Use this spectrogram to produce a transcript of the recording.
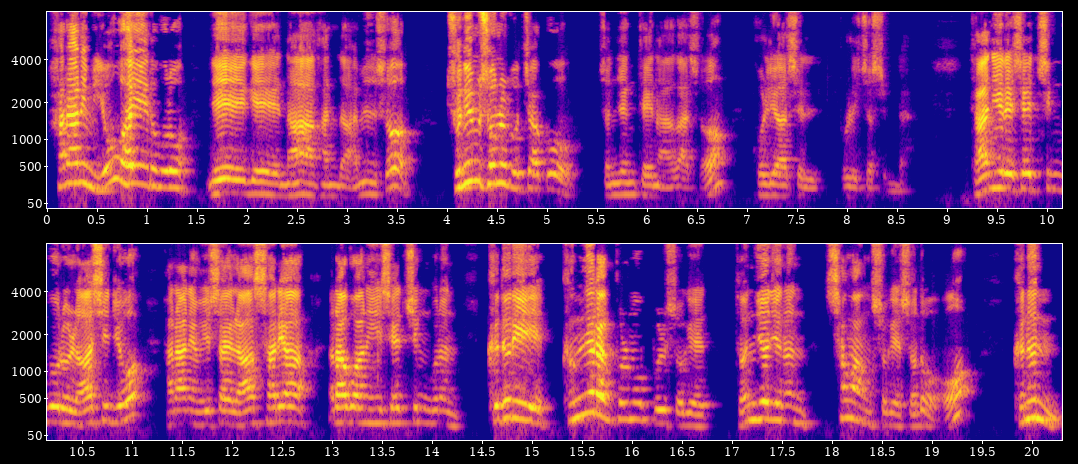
하나님 여호와의 이름으로 네게 나아간다 하면서 주님 손을 붙잡고 전쟁터에 나아가서 골리앗을 물리쳤습니다. 다니엘의 세 친구를 아시죠? 하나님 이스라엘 아사랴라고 하는 이 세 친구는 그들이 극렬한 불목불 속에 던져지는 상황 속에서도 그는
